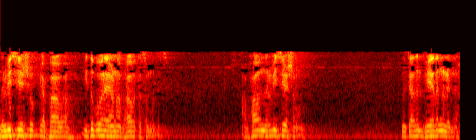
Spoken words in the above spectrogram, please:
നിർവിശേഷോപ്യഭാവ ഇതുപോലെയാണ് അഭാവത്തെ സംബന്ധിച്ച്. അഭാവം നിർവിശേഷമാണ്. എന്നുവെച്ചാൽ അതിൽ ഭേദങ്ങളില്ല.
